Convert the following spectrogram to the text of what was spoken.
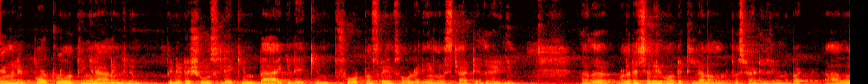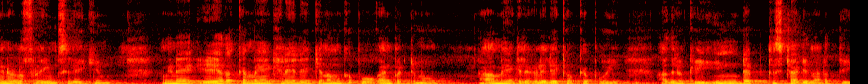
ഞങ്ങളിപ്പോൾ ക്ലോത്തിങ്ങിലാണെങ്കിലും പിന്നീട് ഷൂസിലേക്കും ബാഗിലേക്കും ഫോട്ടോ ഫ്രെയിംസ് ഓൾറെഡി ഞങ്ങൾ സ്റ്റാർട്ട് ചെയ്ത് കഴിഞ്ഞു. അത് വളരെ ചെറിയ ക്വാണ്ടിറ്റിയിലാണ് നമ്മളിപ്പോൾ സ്റ്റാർട്ട് ചെയ്യുന്നത് ബട്ട് അങ്ങനെയുള്ള ഫ്രെയിംസിലേക്കും അങ്ങനെ ഏതൊക്കെ മേഖലയിലേക്ക് നമുക്ക് പോകാൻ പറ്റുമോ ആ മേഖലകളിലേക്കൊക്കെ പോയി അതിലൊക്കെ ഇൻ ഡെപ്ത് സ്റ്റഡി നടത്തി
